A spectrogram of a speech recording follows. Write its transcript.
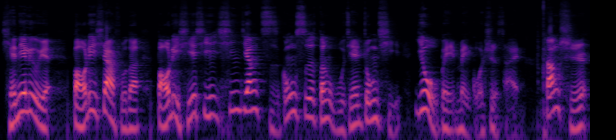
前年六月。保利下属的保利协鑫新疆子公司等五间中企又被美国制裁。当时，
